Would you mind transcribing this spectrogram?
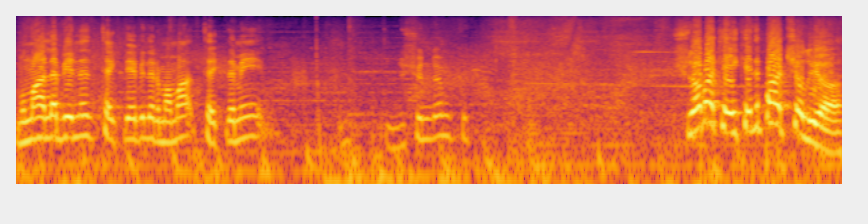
Bunlarla birini tekleyebilirim ama teklemeyi düşündüm. Şuna bak heykeli parçalıyor.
